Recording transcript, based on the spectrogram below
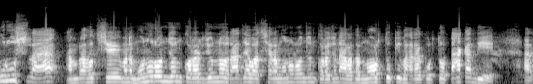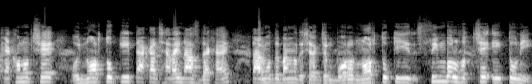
পুরুষরা আমরা হচ্ছে মানে মনোরঞ্জন করার জন্য, রাজা বাদশারা মনোরঞ্জন করার জন্য আলাদা নর্তকী ভাড়া করতো টাকা দিয়ে। আর এখন হচ্ছে ওই নর্তকী টাকা ছাড়াই নাচ দেখায়। তার মধ্যে বাংলাদেশের একজন বড় নর্তকীর সিম্বল হচ্ছে এই তনি।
